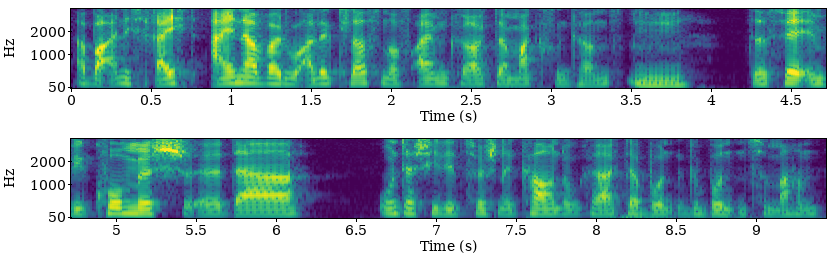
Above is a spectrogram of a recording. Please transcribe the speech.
aber eigentlich reicht einer, weil du alle Klassen auf einem Charakter maxen kannst. Mhm. Das wäre irgendwie komisch, äh, da Unterschiede zwischen Account und Charakter bun- gebunden zu machen.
